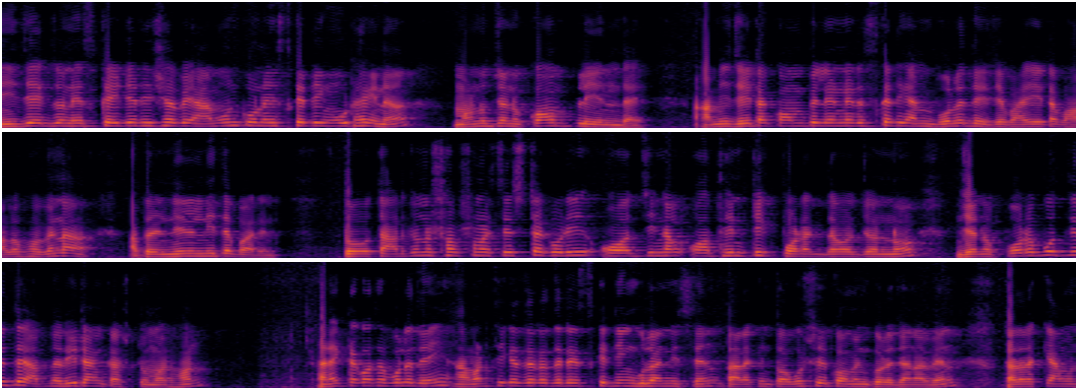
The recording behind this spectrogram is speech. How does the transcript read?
নিজে একজন স্কেটার হিসাবে এমন কোনো স্কেটিং উঠাই না, মানুষ যেন কমপ্লেন দেয়। আমি যেটা কমপ্লেনের স্কেটিং আমি বলে দিই যে, ভাই, এটা ভালো হবে না। আপনি নিলে নিতে পারেন। তো তার জন্য সবসময় চেষ্টা করি অরিজিনাল অথেন্টিক প্রোডাক্ট দেওয়ার জন্য, যেন পরবর্তীতে আপনি রিটার্ন কাস্টমার হন। আরেকটা কথা বলে দেই, আমার থেকে যারা যারা স্কেটিংগুলো নিছেন, তারা কিন্তু অবশ্যই কমেন্ট করে জানাবেন, তারা কেমন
